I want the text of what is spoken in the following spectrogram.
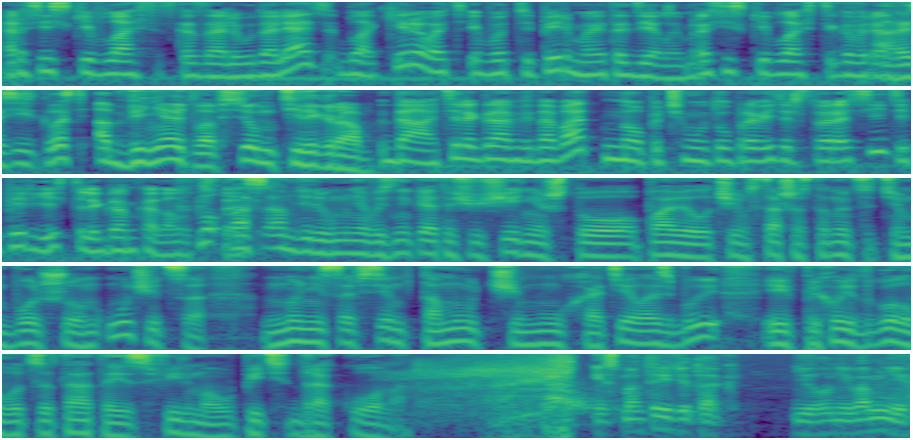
российские власти сказали удалять, блокировать, и вот теперь мы это делаем. Российские власти говорят... А российские власти обвиняют во всем Телеграм. Да, Телеграм виноват, но почему-то у правительства России теперь есть Телеграм-канал, Ну, на самом деле у меня возникает ощущение, что Павел, чем старше становится, тем больше он учится, но не совсем тому, чему хотелось бы, и приходит в голову цитата из фильма «Убить дракона». Не смотрите так, дело не во мне.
